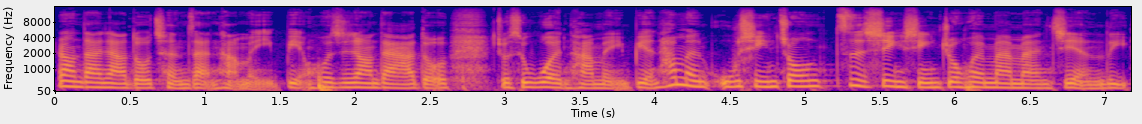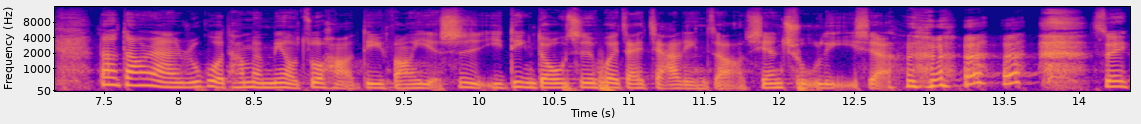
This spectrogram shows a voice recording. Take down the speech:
让大家都称赞他们一遍，或是让大家都就是问他们一遍，他们无形中自信心就会慢慢建立。那当然，如果他们没有做好的地方，也是一定都是会在家里找先处理一下。所以，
